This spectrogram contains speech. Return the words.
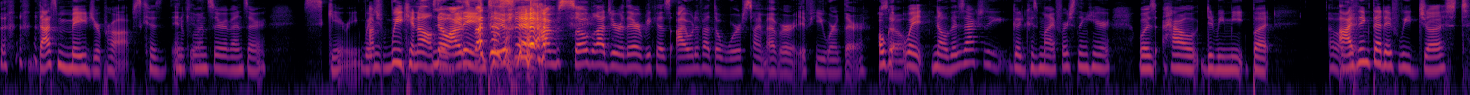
that's major props because Thank you. influencer events are scary, which I'm- we can also no, I was about into. to say, I'm so glad you were there because I would have had the worst time ever if you weren't there. okay, So- wait, no, this is actually good because my first thing here was how did we meet? But Oh, I think that if we just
